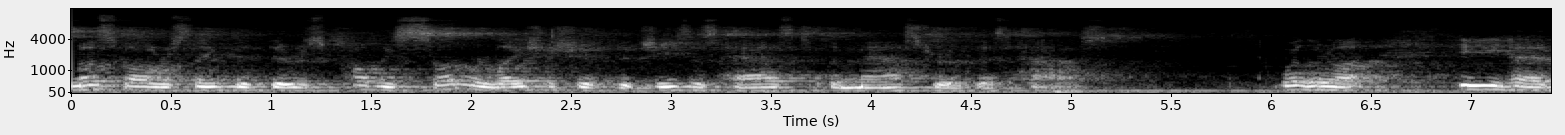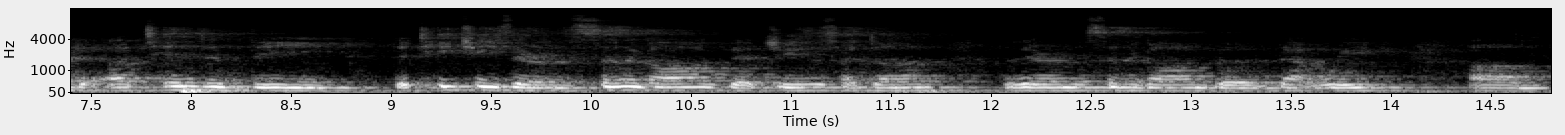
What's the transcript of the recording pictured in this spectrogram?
most scholars think that there's probably some relationship that Jesus has to the master of this house. Whether or not he had attended the, the teachings there in the synagogue that Jesus had done, there in the synagogue the, that week. Um,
